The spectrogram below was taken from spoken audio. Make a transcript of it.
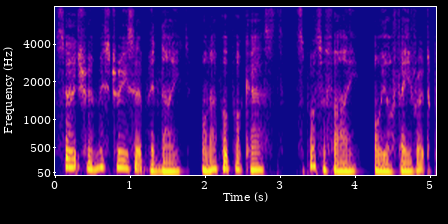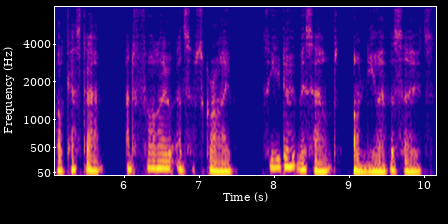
Search for Mysteries at Midnight on Apple Podcasts, Spotify, or your favorite podcast app, and follow and subscribe so you don't miss out on new episodes.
